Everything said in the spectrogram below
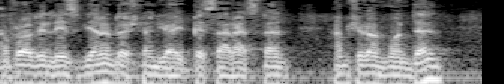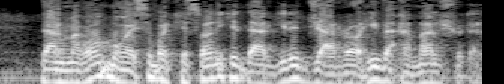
افراد لزبیان هم داشتن یا پسر هستن همچنان ماندن در مقام مقایسه با کسانی که درگیر جراحی و عمل شدن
